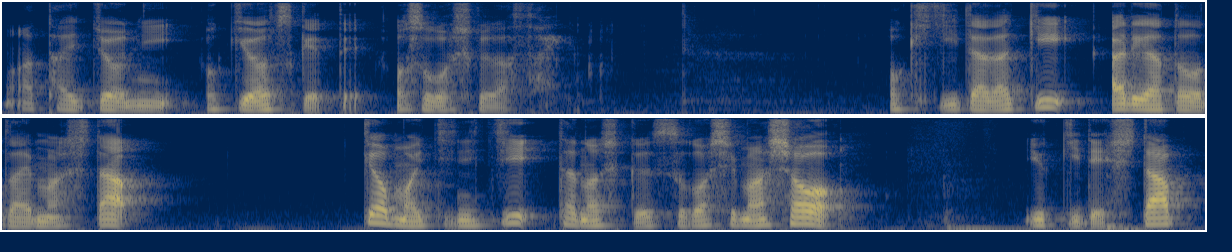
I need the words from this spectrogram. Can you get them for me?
まあ体調にお気をつけてお過ごしください。お聴きいただきありがとうございました。今日も一日楽しく過ごしましょう。ゆきでした。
